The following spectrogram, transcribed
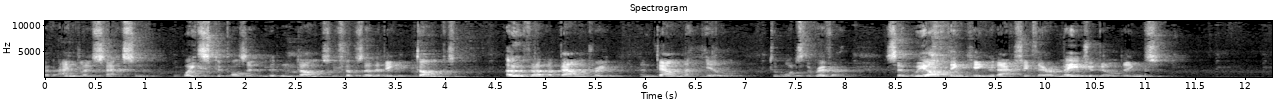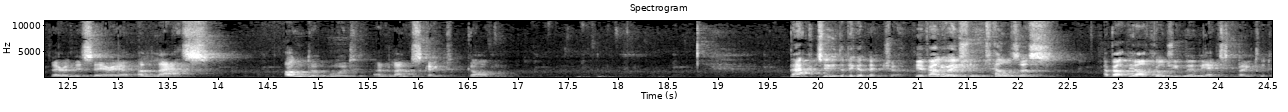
of Anglo-Saxon waste deposit midden dumps, which look as though they're being dumped over a boundary and down the hill towards the river. So we are thinking that actually if there are major buildings, they're in this area, alas, under wood and landscaped garden. Back to the bigger picture. The evaluation tells us about the archaeology where we excavated,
